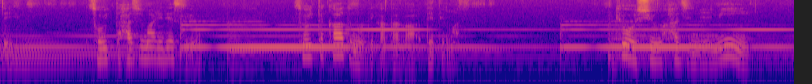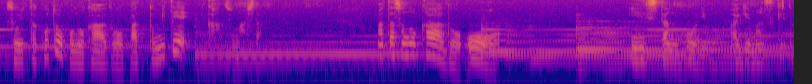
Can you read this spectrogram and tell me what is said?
ていうそういった始まりですよ。そういったカードの出方が出てます。今日週初めにそういったことをこのカードをパッと見て感じました。またそのカードをインスタの方にもあげますけども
